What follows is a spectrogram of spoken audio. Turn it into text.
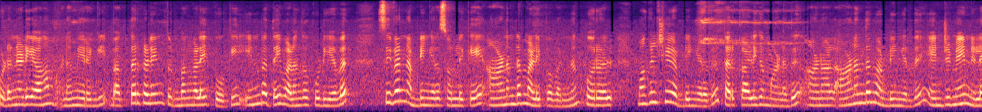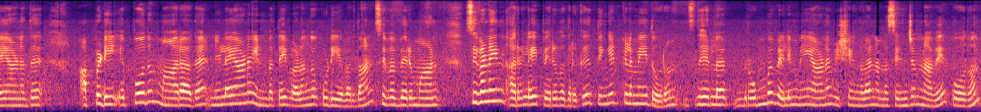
உடனடியாக மனம் இறங்கி பக்தர்களின் துன்பங்களை போக்கி இன்பத்தை வழங்கக்கூடியவர் சிவன் அப்படிங்கிற சொல்லுக்கே ஆனந்தம் அளிப்பவன்னு பொருள். மகிழ்ச்சி அப்படிங்கிறது தற்காலிகமானது ஆனால் ஆனந்தம் அப்படிங்கிறது என்றுமே நிலையானது. அப்படி எப்போதும் மாறாத நிலையான இன்பத்தை வழங்கக்கூடியவர் தான் சிவபெருமான். சிவனின் அருளை பெறுவதற்கு திங்கட்கிழமை தோறும் சில ரொம்ப எளிமையான விஷயங்களை நம்ம செஞ்சோம்னாவே போதும்.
